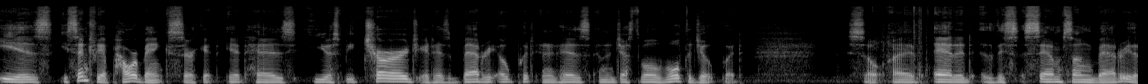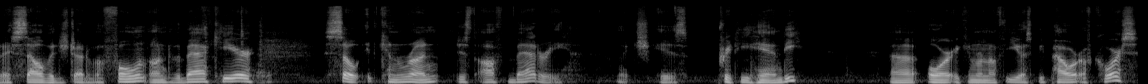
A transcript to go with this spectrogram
is essentially a power bank circuit. It has USB charge, it has battery output, and it has an adjustable voltage output. So I've added this Samsung battery that I salvaged out of a phone onto the back here. So it can run just off battery, which is pretty handy. Uh, or it can run off the USB power, of course.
